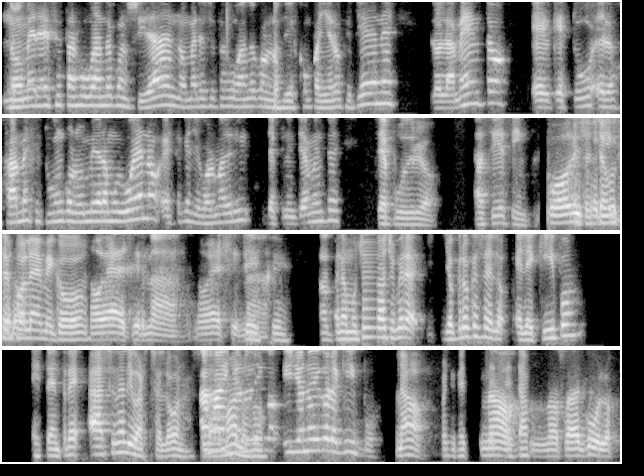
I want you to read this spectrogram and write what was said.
no merece estar jugando con Zidane, no merece estar jugando con los 10 compañeros que tiene, lo lamento, el que estuvo, el James que estuvo en Colombia era muy bueno, este que llegó al Madrid definitivamente se pudrió, así de simple. Puedo este polémico. No voy a decir nada, no voy a decir nada. Bueno, muchachos, mira, yo creo que el equipo está entre Arsenal y Barcelona. Ajá, y yo, no digo, y yo, no digo, el equipo. No, no, no sabe culo.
